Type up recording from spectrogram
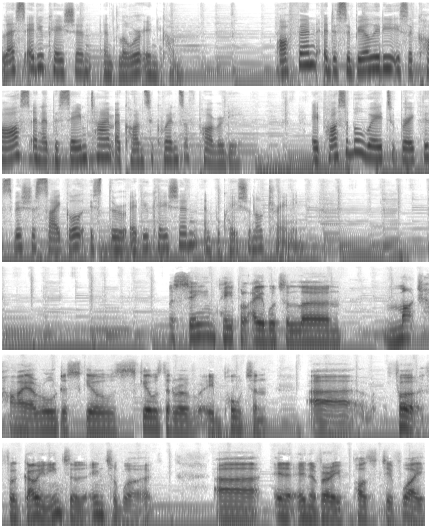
less education, and lower income. Often, a disability is a cause and at the same time a consequence of poverty. A possible way to break this vicious cycle is through education and vocational training. We're seeing people able to learn much higher order skills, skills that are important uh, for for going into into work uh, in, in, a very positive way.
